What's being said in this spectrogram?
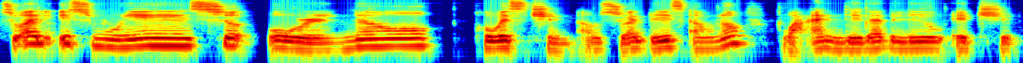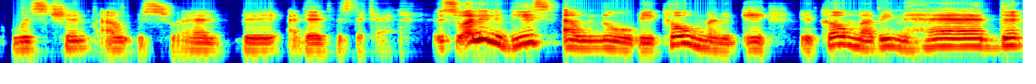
سؤال اسمه yes or no question أو السؤال ب yes أو no وعندي WH question أو السؤال بأداة استفهام السؤال اللي ب yes أو no بيكون ما بين إيه؟ يكون ما بين had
